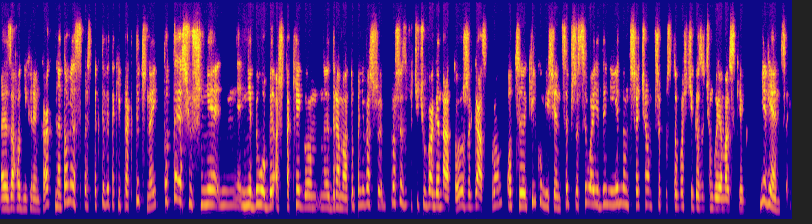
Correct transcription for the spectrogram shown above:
e, zachodnich rynkach. Natomiast z perspektywy takiej praktycznej, to też już nie, nie byłoby aż takiego dramatu, ponieważ proszę zwrócić uwagę na to, że Gazprom od kilku miesięcy przesyła jedynie jedną trzecią przepustowości gazociągu jamalskiego. nie więcej.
